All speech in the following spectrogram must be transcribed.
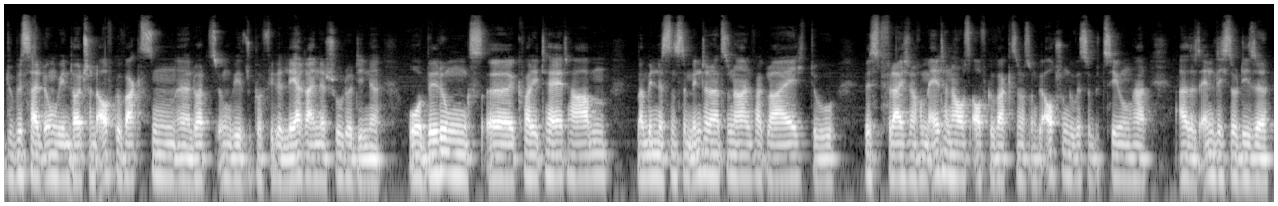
du bist halt irgendwie in Deutschland aufgewachsen, äh, du hattest irgendwie super viele Lehrer in der Schule, die eine hohe Bildungsqualität haben, mal mindestens im internationalen Vergleich. Du bist vielleicht noch im Elternhaus aufgewachsen, was irgendwie auch schon gewisse Beziehungen hat. Also letztendlich so diese,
